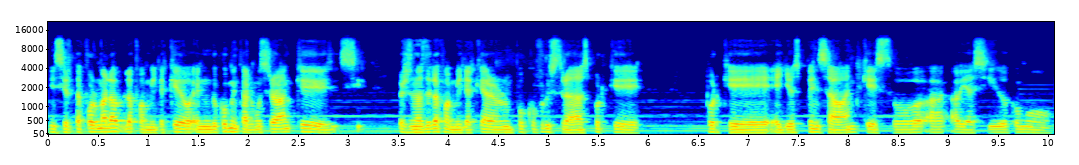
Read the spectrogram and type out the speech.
en cierta forma la, la familia quedó, en un documental mostraban que sí, personas de la familia quedaron un poco frustradas porque, porque ellos pensaban que esto ha- había sido como,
